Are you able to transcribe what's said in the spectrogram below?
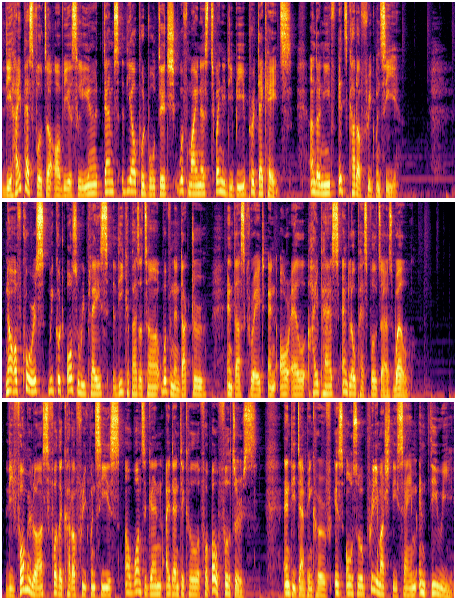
The high-pass filter obviously uh, damps the output voltage with minus 20 dB per decade underneath its cutoff frequency. Now of course we could also replace the capacitor with an inductor and thus create an RL high-pass and low-pass filter as well. The formulas for the cutoff frequencies are once again identical for both filters, and the damping curve is also pretty much the same in theory.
